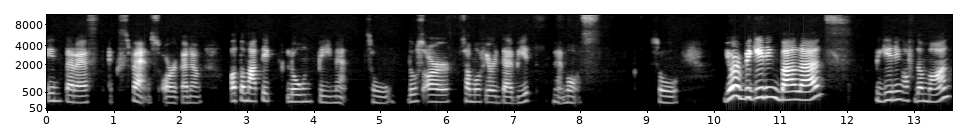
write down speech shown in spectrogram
interest expense or kanang automatic loan payment. So those are some of your debit memos. So your beginning balance, beginning of the month.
